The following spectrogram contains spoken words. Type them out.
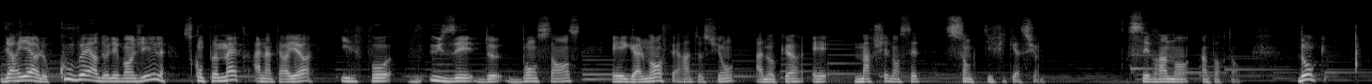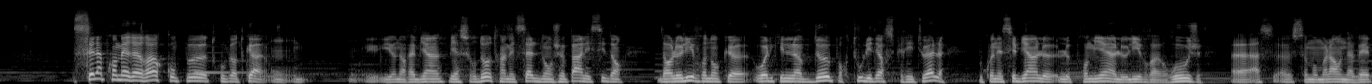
Derrière le couvert de l'évangile, ce qu'on peut mettre à l'intérieur, il faut user de bon sens et également faire attention à nos cœurs et marcher dans cette sanctification. C'est vraiment important. Donc, c'est la première erreur qu'on peut trouver. En tout cas, il y en aurait bien, bien sûr d'autres, hein, mais celle dont je parle ici dans, dans le livre donc euh, Love 2 pour tout leader spirituel. Vous connaissez bien le, premier, le livre rouge. Euh, à ce moment-là, on avait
